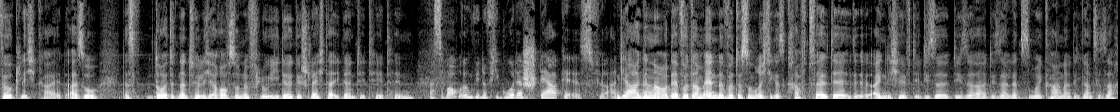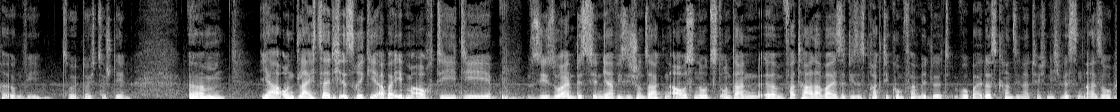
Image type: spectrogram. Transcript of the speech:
Wirklichkeit. Also das deutet natürlich auch auf so eine fluide Geschlechteridentität hin. Was aber auch irgendwie eine Figur der Stärke ist für Adina. Ja, genau. Der wird am Ende wird es so ein richtiges Kraftfeld. Der, der eigentlich hilft ihr diese, dieser, dieser letzte Mohikaner, die ganze Sache irgendwie mhm. zu, durchzustehen. Ähm, Ja, und gleichzeitig ist Ricky aber eben auch die, die sie so ein bisschen, ja, wie Sie schon sagten, ausnutzt und dann ähm, fatalerweise dieses Praktikum vermittelt. Wobei das kann sie natürlich nicht wissen. Also, mhm.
